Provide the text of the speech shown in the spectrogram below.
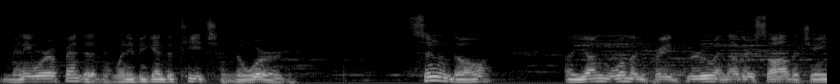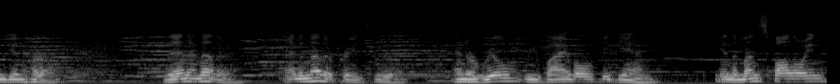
Many were offended when he began to teach the word. Soon, though, a young woman prayed through, and others saw the change in her. Then another, and another prayed through, and a real revival began. In the months following,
